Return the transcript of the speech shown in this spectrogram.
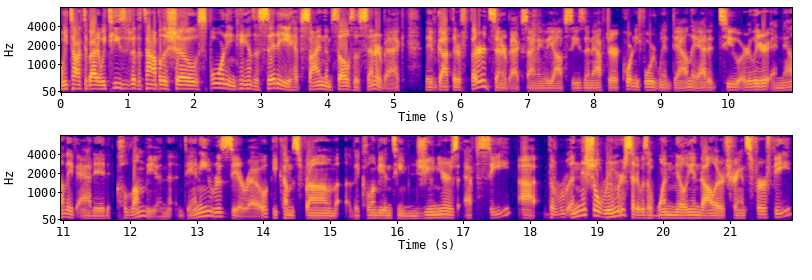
We talked about it. We teased it at the top of the show. Sporting Kansas City have signed themselves a center back. They've got their third center back signing of the offseason after Kortne Ford went down. They added two earlier, and now they've added Colombian Danny Rosero. He comes from the Colombian team Juniors FC. Uh, the initial rumors said it was a $1 million transfer fee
